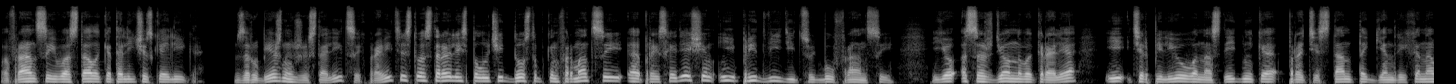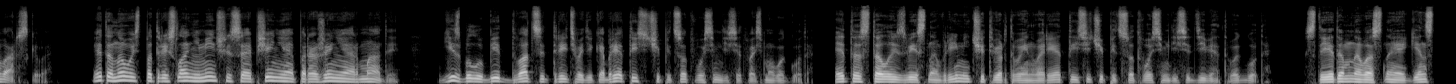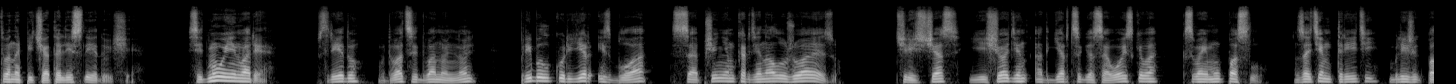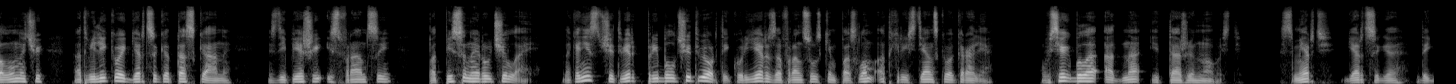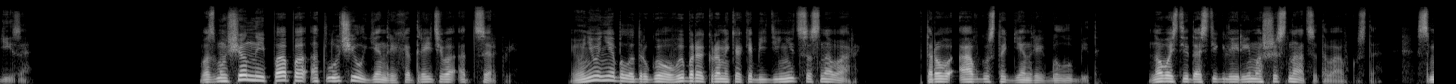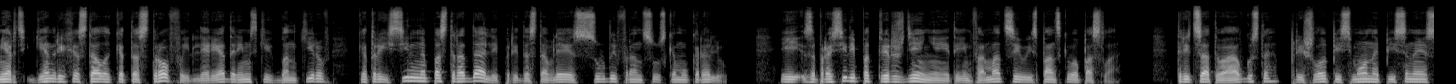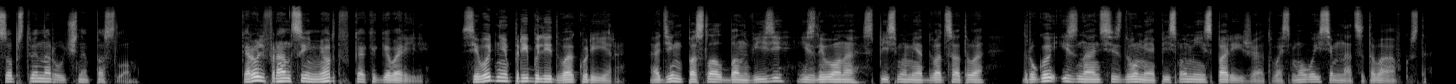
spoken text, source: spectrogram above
Во Франции восстала католическая лига. В зарубежных же столицах правительства старались получить доступ к информации о происходящем и предвидеть судьбу Франции, ее осажденного короля и терпеливого наследника протестанта Генриха Наварского. Эта новость потрясла не меньше сообщения о поражении армады. Гиз был убит 23 декабря 1588 года. Это стало известно в Риме 4 января 1589 года. Следом новостные агентства напечатали следующее. 7 января, в среду, в 22.00, прибыл курьер из Блуа с сообщением кардиналу Жуаэзу. Через час еще один от герцога Савойского к своему послу. Затем третий, ближе к полуночи, от великого герцога Тосканы, с депешей из Франции, подписанной Ручелай. Наконец, в четверг прибыл четвертый курьер за французским послом от христианского короля. У всех была одна и та же новость. Смерть герцога де Гиза. Возмущенный папа отлучил Генриха III от церкви. И у него не было другого выбора, кроме как объединиться с Наварой. 2 августа Генрих был убит. Новости достигли Рима 16 августа. Смерть Генриха стала катастрофой для ряда римских банкиров, которые сильно пострадали, предоставляя суды французскому королю, и запросили подтверждение этой информации у испанского посла. 30 августа пришло письмо, написанное собственноручно послом. Король Франции мертв, как и говорили. Сегодня прибыли два курьера. Один послал Банвизи из Ливона с письмами от 20-го, другой из Нанси с двумя письмами из Парижа от 8 и 17 августа.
